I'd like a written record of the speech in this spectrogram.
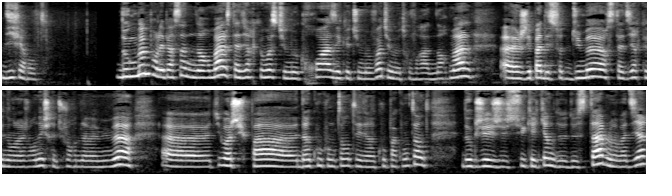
différente? Donc même pour les personnes normales, c'est-à-dire que moi si tu me croises et que tu me vois, tu me trouveras normal. Euh, j'ai pas des sautes d'humeur, c'est-à-dire que dans la journée je serai toujours de la même humeur. Euh, tu vois, je suis pas euh, d'un coup contente et d'un coup pas contente. Donc je, suis quelqu'un de, stable, on va dire.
